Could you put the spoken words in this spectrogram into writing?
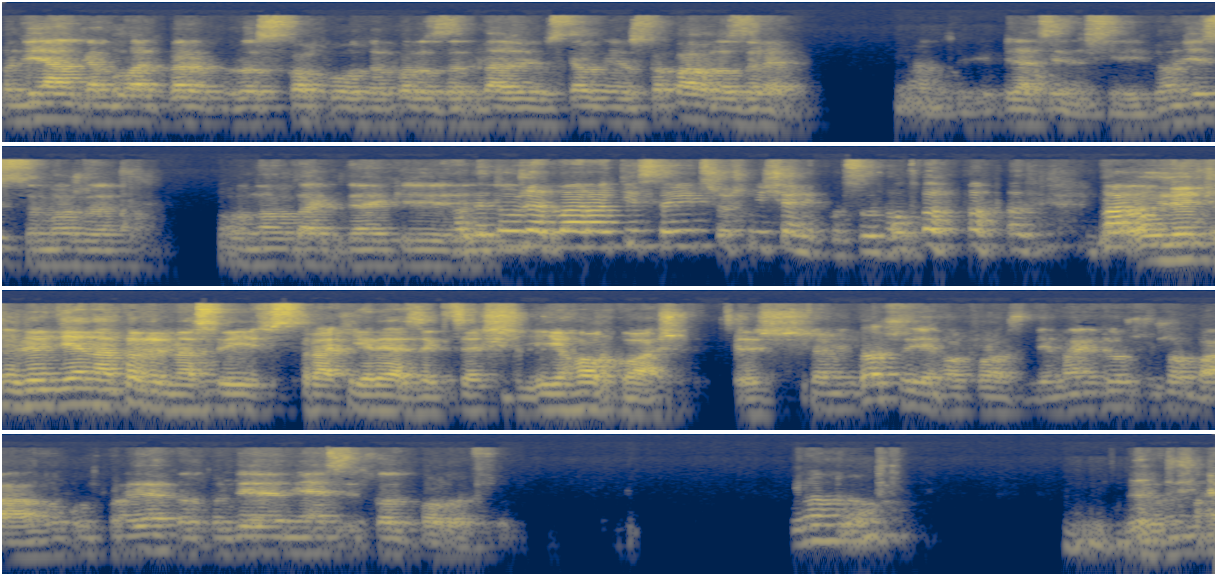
ділянка була тепер розкопувати, навіть не розкопав, розрив. Ну, десь це може, воно так деякі... але то вже два роки стоїть, що ж нічого не посунуло. Людина теж на свій страх і ризик, це ж його кошти. Це ж Це не то, що є вопрос, я маю дуже, багато купує, то туди місяць колись Ну, А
